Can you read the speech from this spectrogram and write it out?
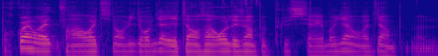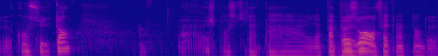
Pourquoi aimerait- aurait-il envie de revenir? Il était dans un rôle déjà un peu plus cérémonial, on va dire, un peu, euh, de consultant. Euh, je pense qu'il n'a pas, il a pas besoin, en fait, maintenant de. de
